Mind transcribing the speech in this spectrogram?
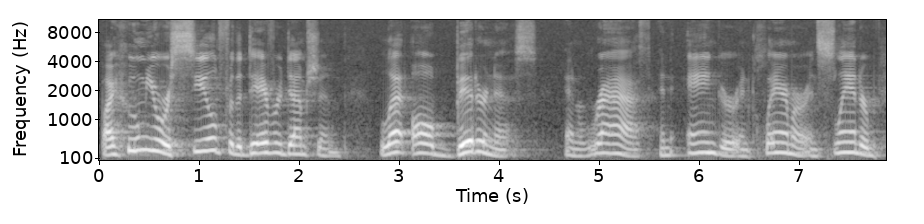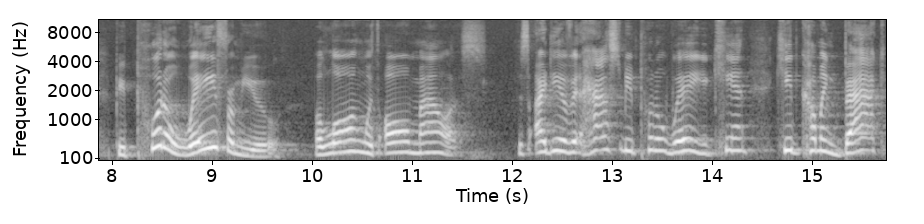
By whom you were sealed for the day of redemption. Let all bitterness and wrath and anger and clamor and slander be put away from you, along with all malice. This idea of it has to be put away. You can't keep coming back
